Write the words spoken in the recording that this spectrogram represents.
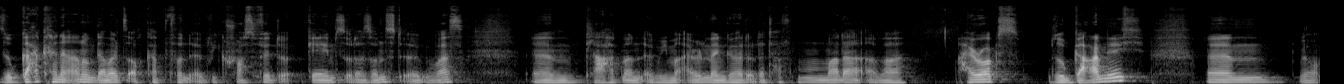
So gar keine Ahnung damals auch gehabt von irgendwie CrossFit Games oder sonst irgendwas. Ähm, klar hat man irgendwie mal Iron Man gehört oder Tough Mudder, aber Hyrox so gar nicht. Ähm, ja,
